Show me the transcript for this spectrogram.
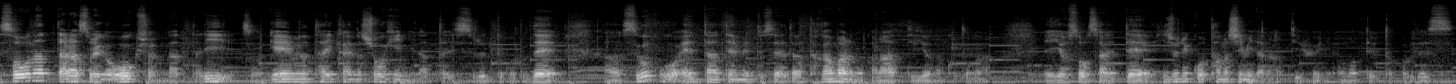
そうなったらそれがオークションになったりそのゲームの大会の商品になったりするってことであのすごくこうエンターテインメント性が高まるのかなっていうようなことが予想されて非常にこう楽しみだなっていうふうに思っているところです。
